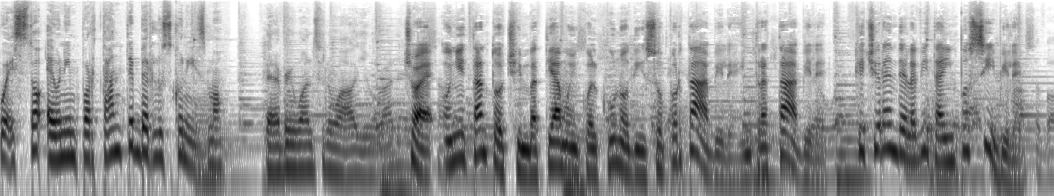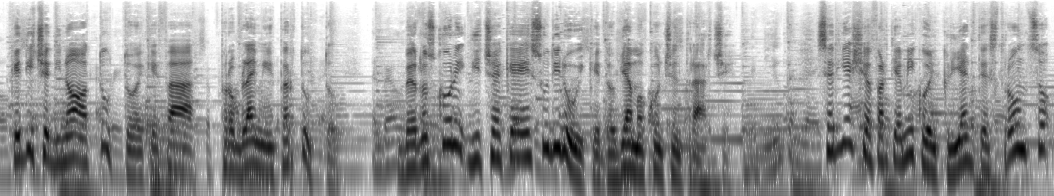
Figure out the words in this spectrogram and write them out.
Questo è un importante berlusconismo. Cioè, ogni tanto ci imbattiamo in qualcuno di insopportabile, intrattabile, che ci rende la vita impossibile, che dice di no a tutto e che fa problemi per tutto. Berlusconi dice che è su di lui che dobbiamo concentrarci. Se riesci a farti amico il cliente stronzo,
